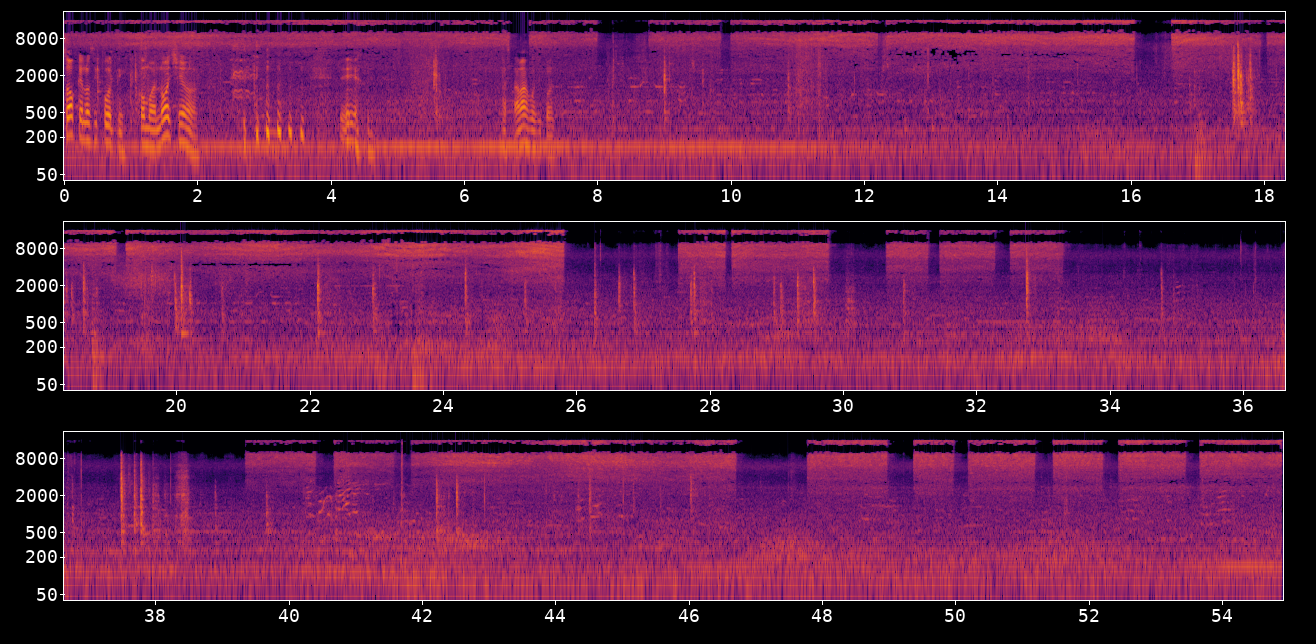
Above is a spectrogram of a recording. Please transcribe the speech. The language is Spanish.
soque los hipotes, como anoche. Hasta abajo, hipote. Pues.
